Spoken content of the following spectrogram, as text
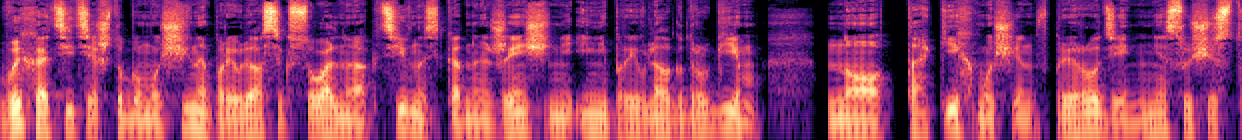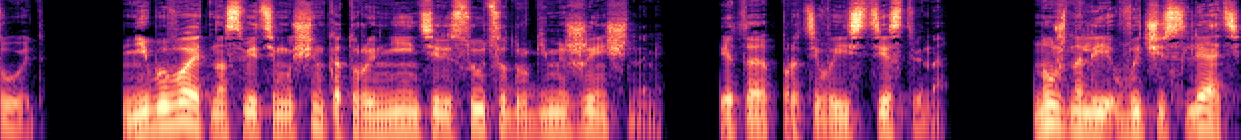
Вы хотите, чтобы мужчина проявлял сексуальную активность к одной женщине и не проявлял к другим, но таких мужчин в природе не существует. Не бывает на свете мужчин, которые не интересуются другими женщинами. Это противоестественно. Нужно ли вычислять,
